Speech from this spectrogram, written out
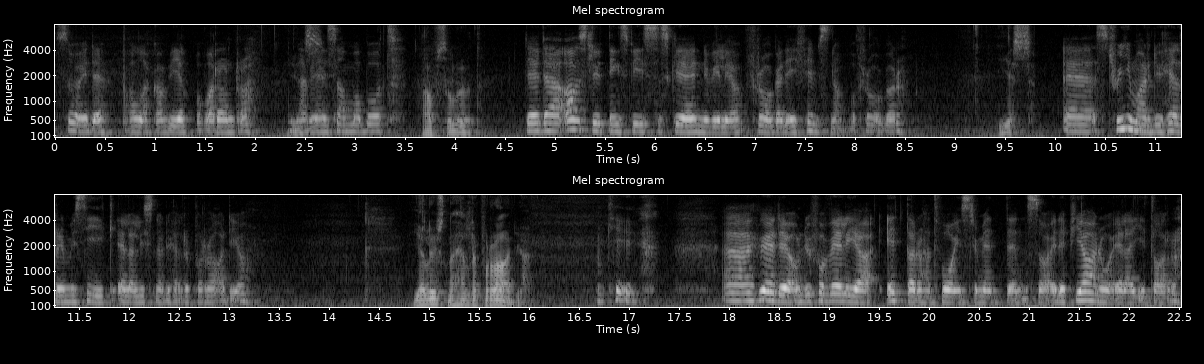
Så är det. Alla kan vi hjälpa varandra yes. när vi är i samma båt. Absolut. Det där, avslutningsvis så skulle jag ännu vilja fråga dig fem snabba frågor. Yes. Uh, streamar du hellre musik eller lyssnar du hellre på radio? Jag lyssnar hellre på radio. Okej. Okay. Eh, hur är det om du får välja ett av de här två instrumenten så är det piano eller gitarr?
